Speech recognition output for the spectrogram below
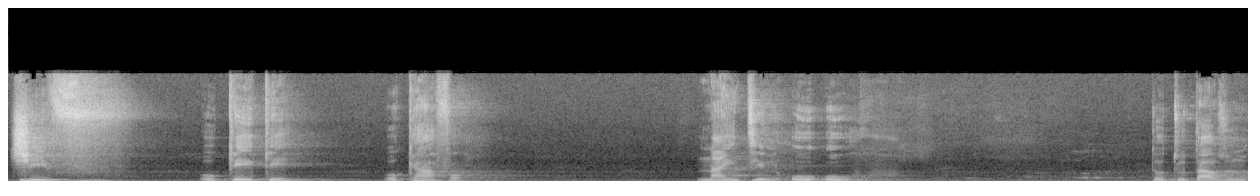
Chief Okeke Okafor. 1900 to 2000,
